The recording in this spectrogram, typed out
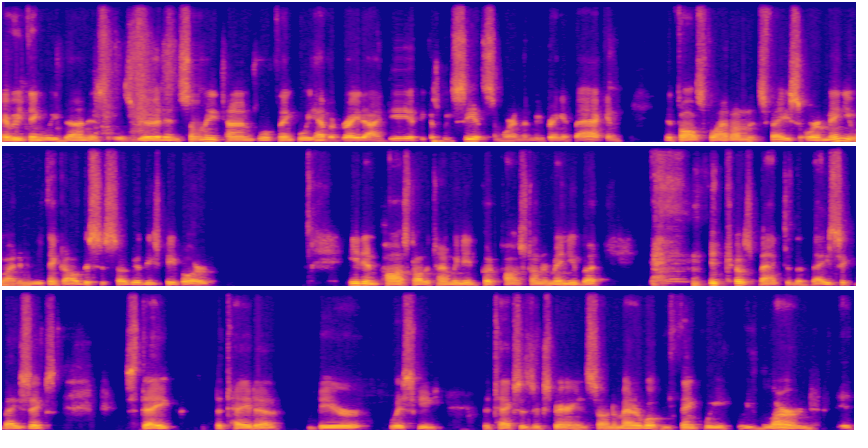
everything we've done is, is good. And so many times we'll think we have a great idea because we see it somewhere and then we bring it back and it falls flat on its face or a menu item. You think, oh, this is so good. These people are eating pasta all the time. We need to put pasta on our menu, but it goes back to the basic basics steak, potato, beer, whiskey the Texas experience. So no matter what we think we we've learned, it,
